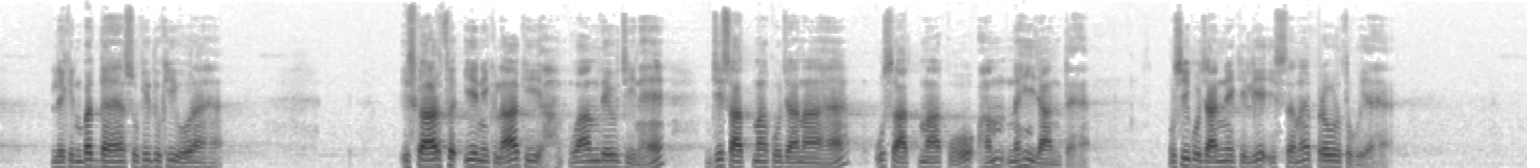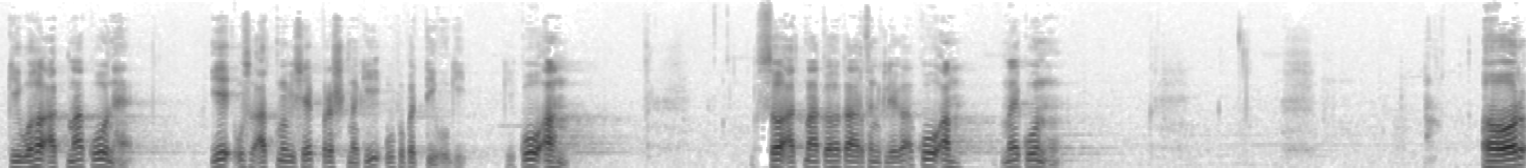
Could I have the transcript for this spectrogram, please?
लेकिन बद्ध है, सुखी दुखी हो रहे हैं। इसका अर्थ ये निकला कि वामदेव जी ने जिस आत्मा को जाना है, उस आत्मा को हम नहीं जानते हैं। उसी को जानने के लिए इस समय प्रवृत्त हुए हैं कि वह आत्मा कौन है। ये उस आत्म विषयक प्रश्न की उपपत्ति होगी कि को अहम स आत्मा कह का अर्थ निकलेगा को अहम मैं कौन हूँ? और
